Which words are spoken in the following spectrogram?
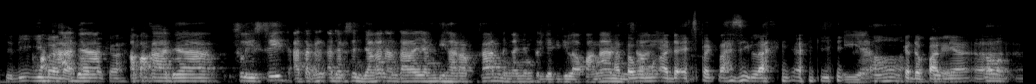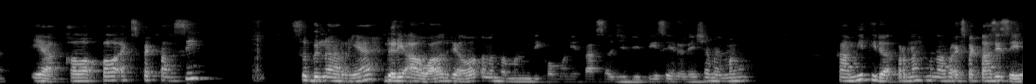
Jadi gimana? Apakah ada apakah, apakah ada selisih atau ada kesenjangan antara yang diharapkan dengan yang terjadi di lapangan? Atau misalnya? memang ada ekspektasi lain lagi iya. oh, ke depannya? Okay. Kalau, iya, kalau kalau ekspektasi sebenarnya dari awal dari awal teman-teman di komunitas LGBT se Indonesia memang kami tidak pernah menaruh ekspektasi sih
